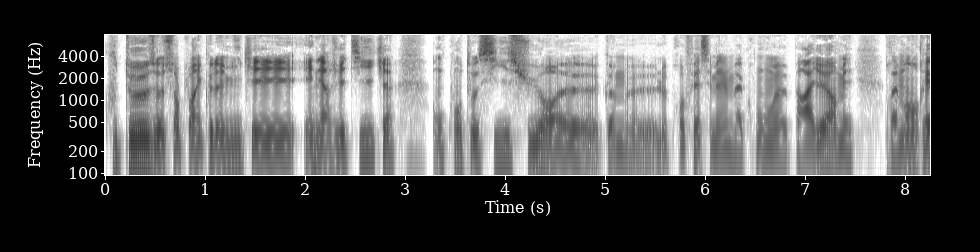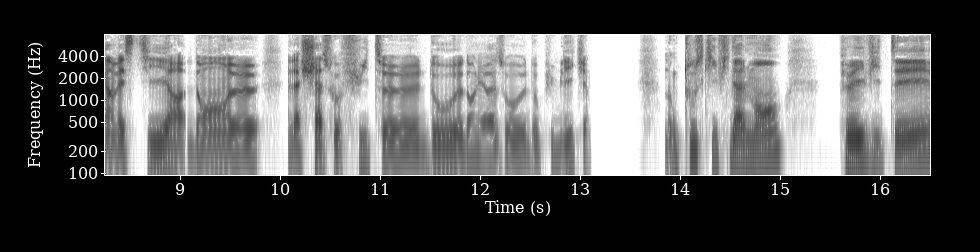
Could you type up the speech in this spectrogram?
coûteuse sur le plan économique et énergétique. On compte aussi sur, euh, comme euh, le professe Emmanuel Macron euh, par ailleurs, mais vraiment réinvestir dans la chasse aux fuites d'eau dans les réseaux d'eau publique. Donc tout ce qui finalement peut éviter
